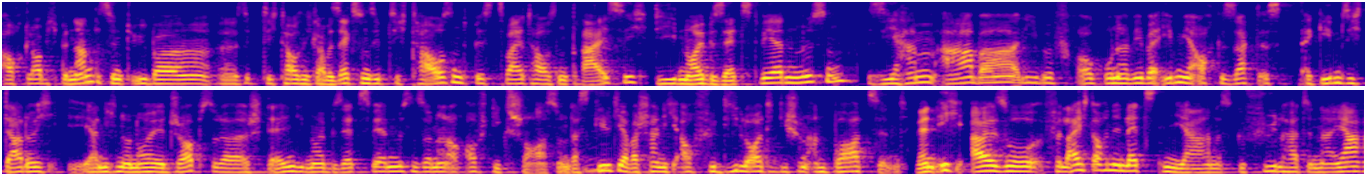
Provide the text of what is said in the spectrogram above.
auch, glaube ich, benannt. Es sind über äh, 70.000, ich glaube 76.000 bis 2030, die neu besetzt werden müssen. Sie haben aber, liebe Frau Gruner-Weber, eben ja auch gesagt, es ergeben sich dadurch ja nicht nur neue Jobs oder Stellen, die neu besetzt werden müssen, sondern auch Aufstiegschancen. Und das gilt ja wahrscheinlich auch für die Leute, die schon an Bord sind. Wenn ich also vielleicht auch in den letzten Jahren das Gefühl hatte, naja,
